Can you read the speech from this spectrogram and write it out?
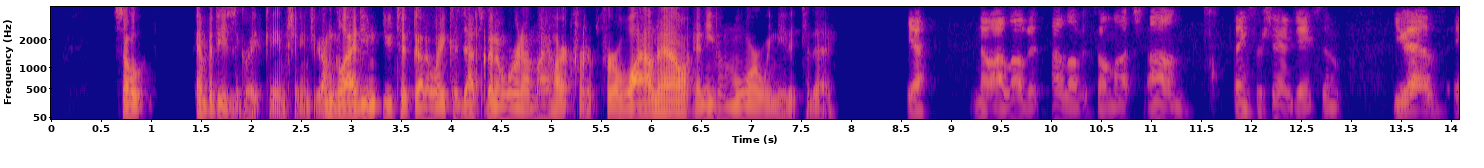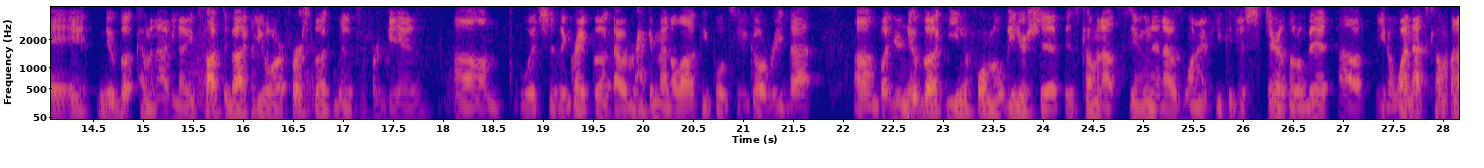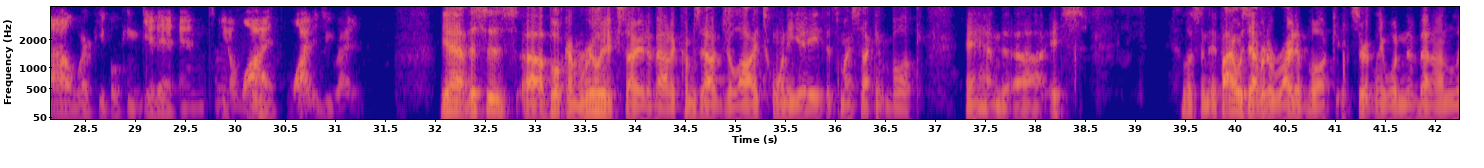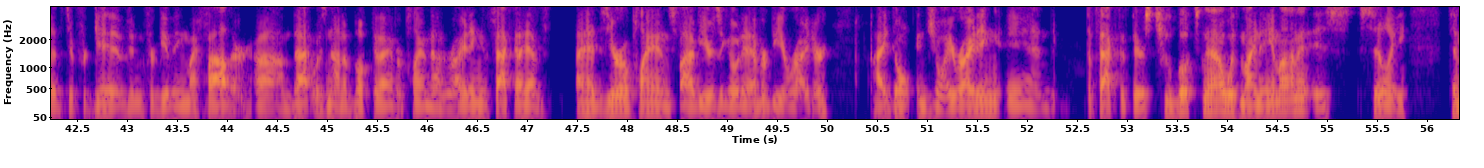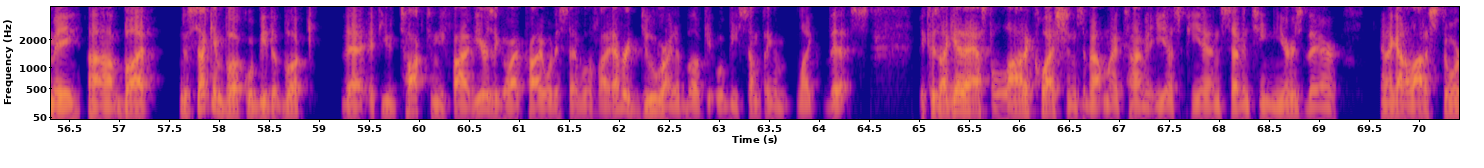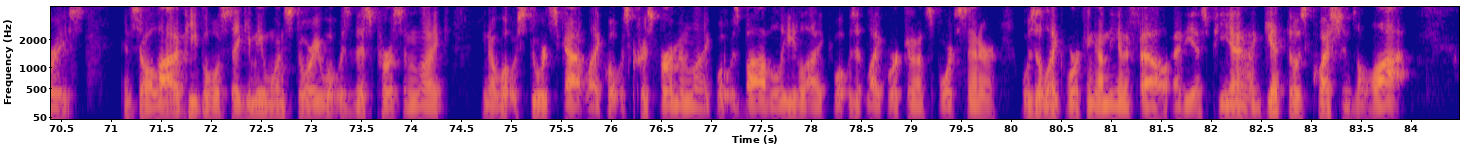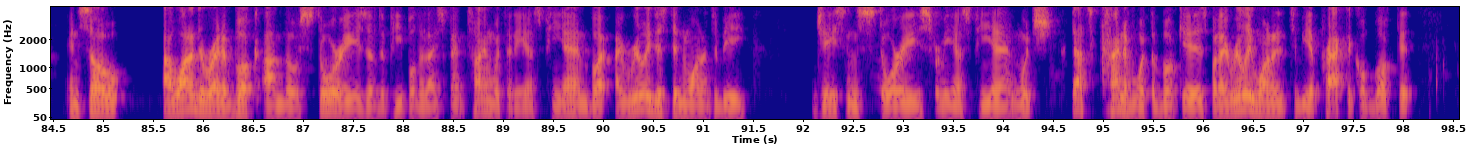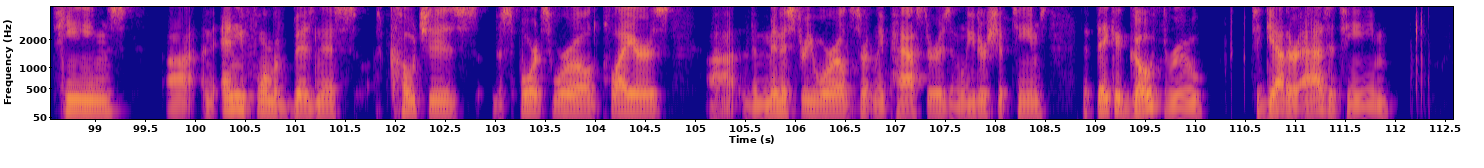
So empathy is a great game changer. I'm glad you you took that away because that's been a word on my heart for for a while now, and even more we need it today. Yeah, no, I love it. I love it so much. Um, thanks for sharing, Jason. You have a new book coming out. You know, you talked about your first book, Live to Forgive, um, which is a great book. I would recommend a lot of people to go read that. Um, but your new book, The Uniform of Leadership, is coming out soon, and I was wondering if you could just share a little bit, uh, you know, when that's coming out, where people can get it, and you know, why why did you write it? Yeah, this is a book I'm really excited about. It comes out July 28th. It's my second book. And uh, it's, listen, if I was ever to write a book, it certainly wouldn't have been on Live to Forgive and Forgiving My Father. Um, that was not a book that I ever planned on writing. In fact, I have, I had zero plans five years ago to ever be a writer. I don't enjoy writing. And the fact that there's two books now with my name on it is silly to me. Uh, but the second book would be the book that if you talked to me five years ago, I probably would have said, well, if I ever do write a book, it would be something like this. Because I get asked a lot of questions about my time at ESPN, 17 years there, and I got a lot of stories. And so a lot of people will say, give me one story. What was this person like? You know, what was Stuart Scott like? What was Chris Berman like? What was Bob Ley like? What was it like working on Sports Center? What was it like working on the NFL at ESPN? I get those questions a lot. And so I wanted to write a book on those stories of the people that I spent time with at ESPN, but I really just didn't want it to be Jason's stories from ESPN, which that's kind of what the book is. But I really wanted it to be a practical book that teams uh, and any form of business, coaches, the sports world, players, uh, the ministry world, certainly pastors and leadership teams, that they could go through together as a team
